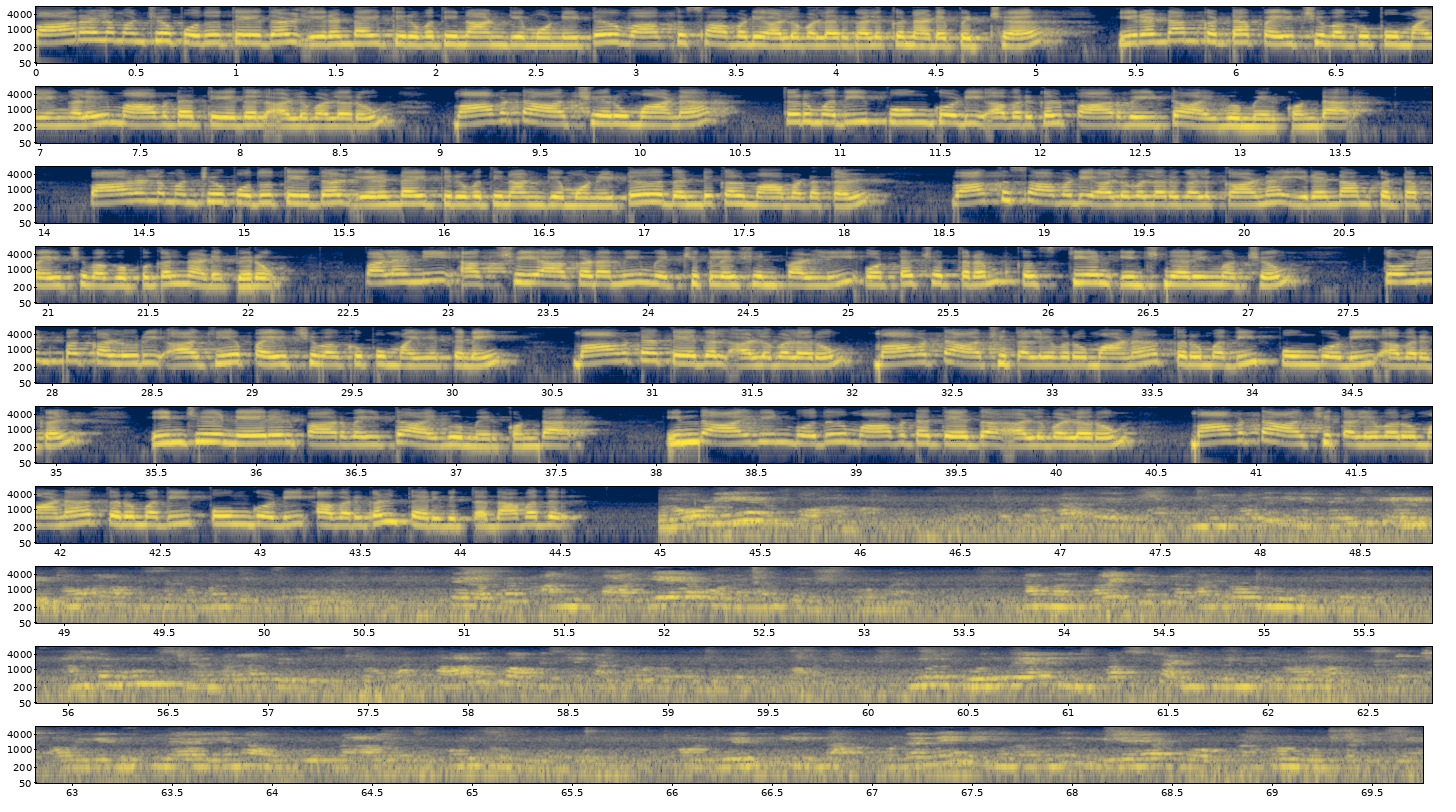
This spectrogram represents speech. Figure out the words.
பாராளுமன்ற பொதுத் தேர்தல் இரண்டாயிரத்தி இருபத்தி நான்கை முன்னிட்டு வாக்குச்சாவடி அலுவலர்களுக்கு நடைபெற்ற இரண்டாம் கட்ட பயிற்சி வகுப்பு மையங்களை மாவட்ட தேர்தல் அலுவலரும் மாவட்ட ஆட்சியருமான திருமதி பூங்கொடி அவர்கள் பார்வையிட்டு ஆய்வு மேற்கொண்டார். பாராளுமன்ற பொதுத் தேர்தல் இரண்டாயிரத்தி இருபத்தி நான்கை முன்னிட்டு திண்டுக்கல் மாவட்டத்தில் வாக்குச்சாவடி அலுவலர்களுக்கான இரண்டாம் கட்ட பயிற்சி வகுப்புகள் நடைபெறும். பழனி அக்ஷயா அகாடமி மெட்ரிகுலேஷன் பள்ளி ஒட்டச்சத்திரம் கிறிஸ்டியன் இன்ஜினியரிங் மற்றும் தொழில்நுட்ப கல்லூரி ஆகிய பயிற்சி வகுப்பு மையத்தினை மாவட்ட தேர்தல் அலுவலரும் மாவட்ட ஆட்சித்தலைவருமான திருமதி பூங்கொடி அவர்கள் இன்று நேரில் பார்வையிட்டு ஆய்வு மேற்கொண்டார். இந்த ஆய்வின் போது மாவட்ட தேர்தல் அலுவலரும் மாவட்ட ஆட்சித்தலைவருமான திருமதி பூங்கொடி அவர்கள் தெரிவித்ததாவது. நம்ம நம்ம கலெக்டரேட்ல கண்ட்ரோல் ரூம் இருக்குது. அந்த ரூம்ஸ் நம்பர்லாம் தெரிஞ்சு வச்சுக்கோங்க தாலுகா ஆஃபீஸ்லேயே கண்ட்ரோல் ரூம் இருக்குது தெரிஞ்சுக்கோங்க உங்களுக்கு ஒருவேளை நீங்கள் ஃபர்ஸ்ட் அடிக்க வேண்டிய ஜோனல் ஆஃபீஸர் அவர் எடுக்கல ஏன்னா அவங்க ஒரு நாலு வருஷம் போலீஸ் இருக்கு அவங்க எடுக்கலைன்னா உடனே நீங்கள் வந்து ஏஆர்ஓ கண்ட்ரோல் ரூம் படிங்க.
